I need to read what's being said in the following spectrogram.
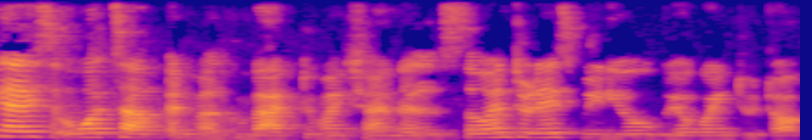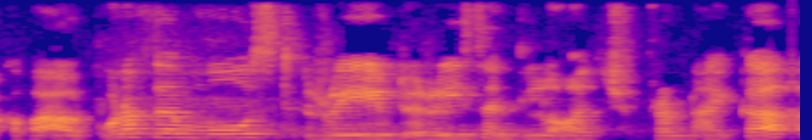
Hey guys, what's up and welcome back to my channel. So in today's video, we are going to talk about one of the most raved recent launch from Nykaa.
